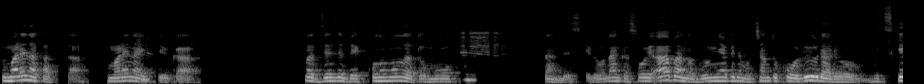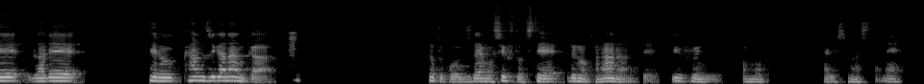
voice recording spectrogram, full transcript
生まれなかった、生まれないっていうか、まあ、全然別個のものだと思ったんですけど、なんかそういうアーバンの文脈でもちゃんとこうルーラルをぶつけられてる感じがなんか、ちょっとこう時代もシフトしてるのかななんていうふうに思ったりしましたね。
